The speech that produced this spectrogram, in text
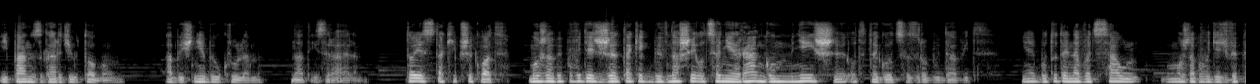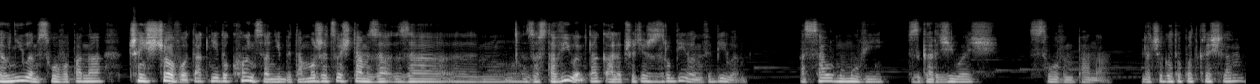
i Pan wzgardził Tobą, abyś nie był królem nad Izraelem. To jest taki przykład, można by powiedzieć, że tak jakby w naszej ocenie rangą mniejszy od tego, co zrobił Dawid. Nie? Bo tutaj nawet Saul, można powiedzieć, wypełniłem słowo Pana częściowo, tak? Nie do końca niby tam, może coś tam za, za, zostawiłem, tak? Ale przecież zrobiłem, wybiłem. A Saul mu mówi, wzgardziłeś słowem Pana. Dlaczego to podkreślam?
